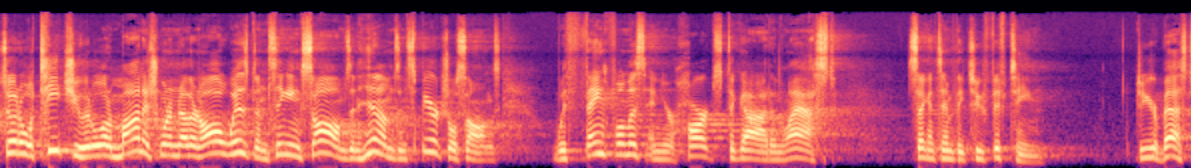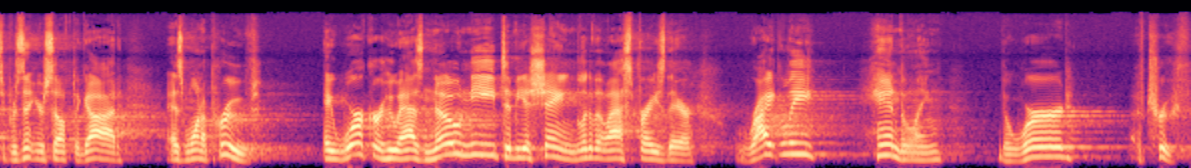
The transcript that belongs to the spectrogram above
so it will teach you it will admonish one another in all wisdom singing psalms and hymns and spiritual songs with thankfulness in your hearts to God and last 2 Timothy 2:15 do your best to present yourself to God as one approved a worker who has no need to be ashamed. Look at the last phrase there rightly handling the word of truth.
